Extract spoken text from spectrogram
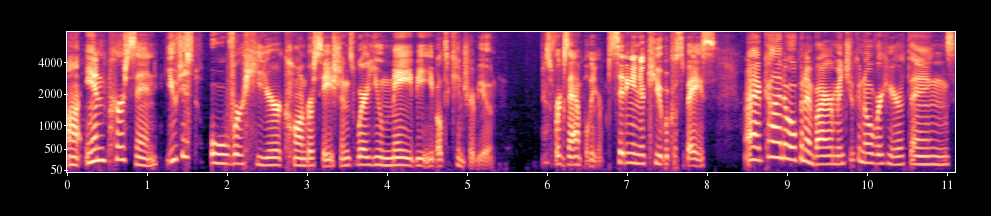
uh, in person, you just overhear conversations where you may be able to contribute. So, for example, you're sitting in your cubicle space, right? Kind of open environment. You can overhear things.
